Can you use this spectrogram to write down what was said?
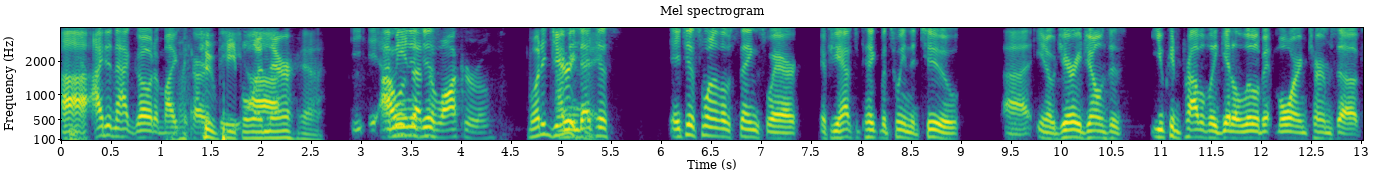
uh, I did not go to Mike like McCarthy. Two people in there, yeah. I, I mean, was at just, the locker room. What did Jerry I mean, say? That just it's just one of those things where if you have to pick between the two, uh, you know, Jerry Jones is you can probably get a little bit more in terms of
